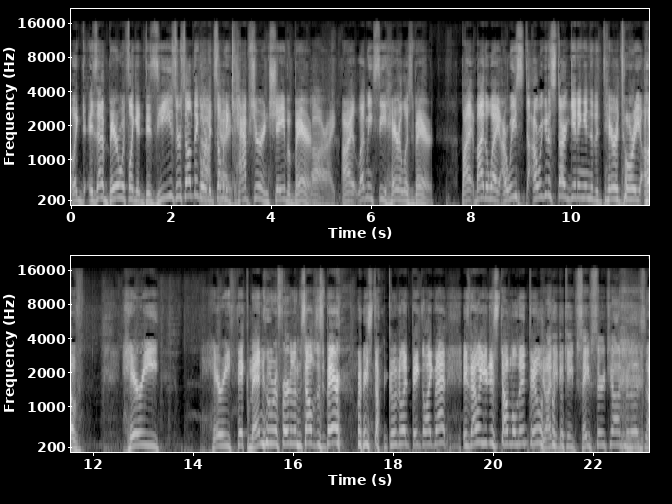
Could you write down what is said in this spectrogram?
Like, is that a bear with like a disease or something, or did somebody capture and shave a bear? all right? All right, let me see hairless bear. By by the way, are we st- are we going to start getting into the territory of hairy hairy thick men who refer to themselves as bear? When we start googling things like that, is that what you just stumbled into? Do I need to keep safe search on for this? or-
